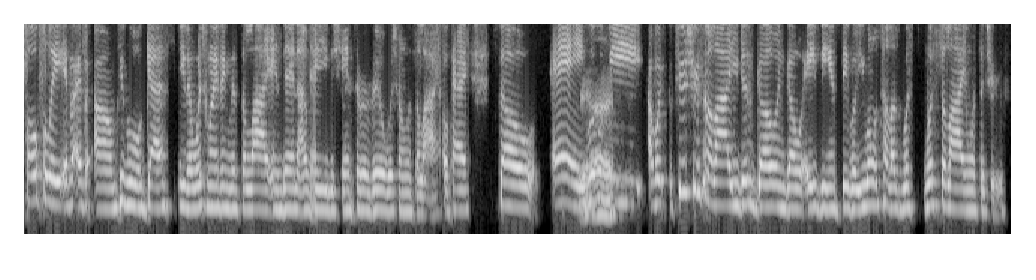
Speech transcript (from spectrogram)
hopefully, if, if um, people will guess, you know, which one I think is a lie, and then I'll give you the chance to reveal which one was a lie. Okay. So A, yeah. what would be two truths and a lie? You just go and go A, B, and C, but you won't tell us what's what's the lie and what's the truth.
